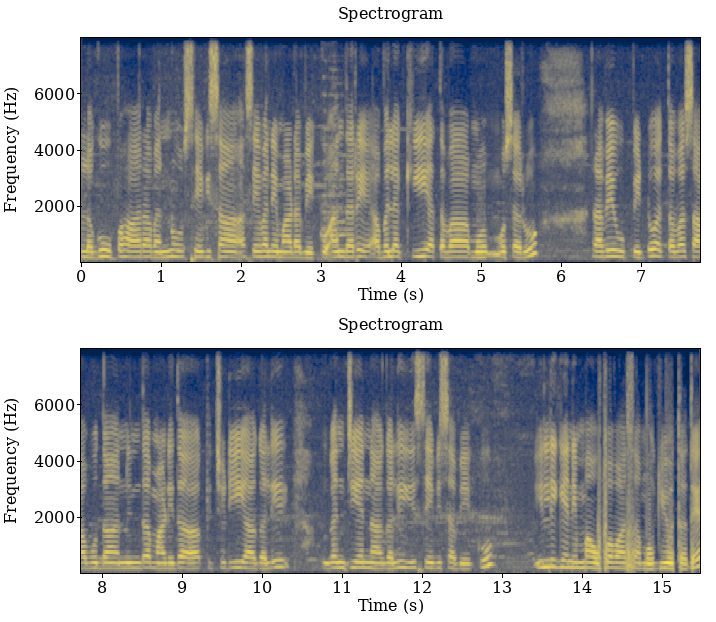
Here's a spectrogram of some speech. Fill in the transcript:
ಲಘು ಉಪಹಾರವನ್ನು ಸೇವಿಸ, ಸೇವನೆ ಮಾಡಬೇಕು. ಅಂದರೆ ಅವಲಕ್ಕಿ ಅಥವಾ ಮೊಸರು ರವೆ ಉಪ್ಪಿಟ್ಟು ಅಥವಾ ಸಾಬುದಾನಿಂದ ಮಾಡಿದ ಕಿಚಡಿಯಾಗಲಿ, ಗಂಜಿಯನ್ನಾಗಲಿ ಸೇವಿಸಬೇಕು. ಇಲ್ಲಿಗೆ ನಿಮ್ಮ ಉಪವಾಸ ಮುಗಿಯುತ್ತದೆ.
